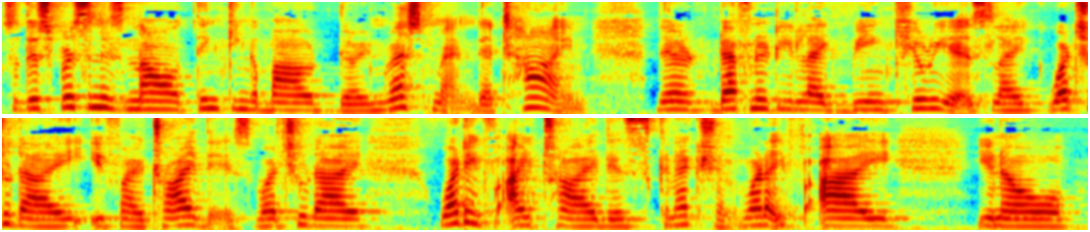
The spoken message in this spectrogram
So this person is now thinking about their investment, their time. They're definitely like being curious, like what should I, if I try this? What should I, what if I try this connection? What if I, you know,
